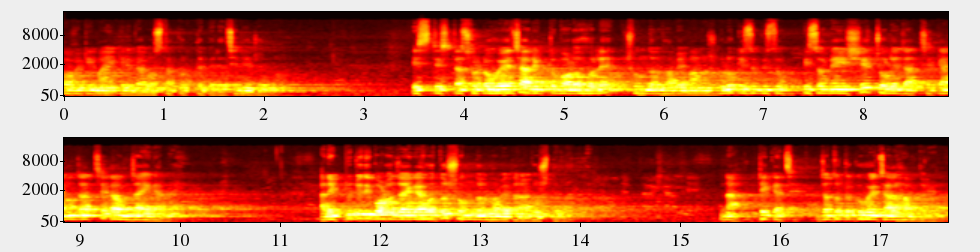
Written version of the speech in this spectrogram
কমিটি মাইকের ব্যবস্থা করতে পেরেছেন এই জন্য স্টেজটা ছোট হয়েছে, আর একটু বড় হলে সুন্দরভাবে মানুষগুলো কিছু কিছু পিছনে এসে চলে যাচ্ছে। কেন যাচ্ছে? কারণ জায়গা নাই। আর একটু যদি বড় জায়গা হতো, সুন্দরভাবে তারা বসতে পারত। না, ঠিক আছে। যতটুকু হয়েছে, আলহামদুলিল্লাহ।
